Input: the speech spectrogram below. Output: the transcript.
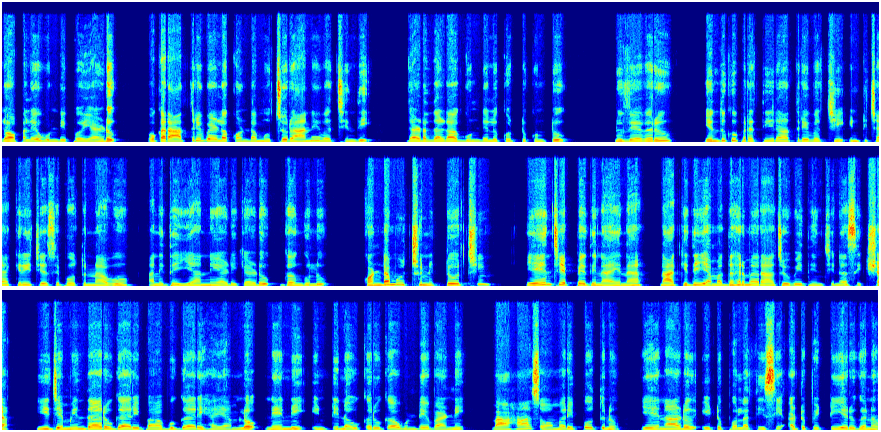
లోపలే ఉండిపోయాడు. ఒక రాత్రి వేళ కొండముచ్చు రానే వచ్చింది. దడదడ గుండెలు కొట్టుకుంటూ నువ్వెవరు? ఎందుకు ప్రతి రాత్రి వచ్చి ఇంటి చాకిరీ చేసిపోతున్నావు అని దెయ్యాన్ని అడిగాడు గంగులు. కొండముచ్చు నిట్టూర్చి ఏం చెప్పేది నాయనా? నాకిది యమధర్మరాజు విధించిన శిక్ష. ఈ జమీందారు గారి బాబుగారి హయాంలో నేనీ ఇంటి నౌకరుగా ఉండేవాణ్ణి. మహా సోమరిపోతును. ఏనాడు ఇటు పొల తీసి అటు పెట్టి ఎరుగను.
